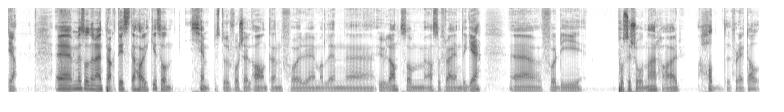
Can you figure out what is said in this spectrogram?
Ja. Men sånn rent praktisk, det har ikke sånn kjempestor forskjell annet enn for Madeleine Uland, som, altså fra MDG. Fordi posisjonen her har hadde flertall,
